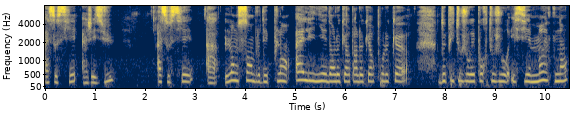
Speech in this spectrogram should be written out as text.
associée à Jésus, associée à l'ensemble des plans alignés dans le cœur par le cœur pour le cœur, depuis toujours et pour toujours, ici et maintenant,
